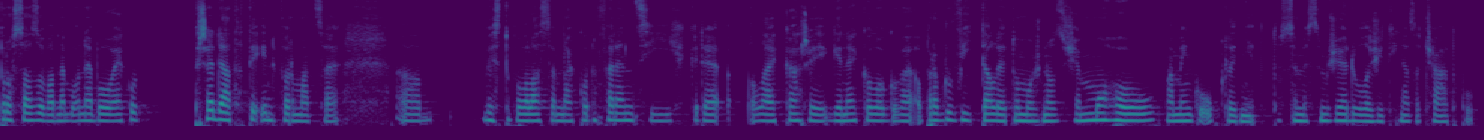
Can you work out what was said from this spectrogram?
prosazovat nebo, nebo jako předat ty informace. Uh, Vystupovala jsem na konferencích, kde lékaři, ginekologové opravdu vítali tu možnost, že mohou maminku uklidnit. To si myslím, že je důležitý na začátku.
